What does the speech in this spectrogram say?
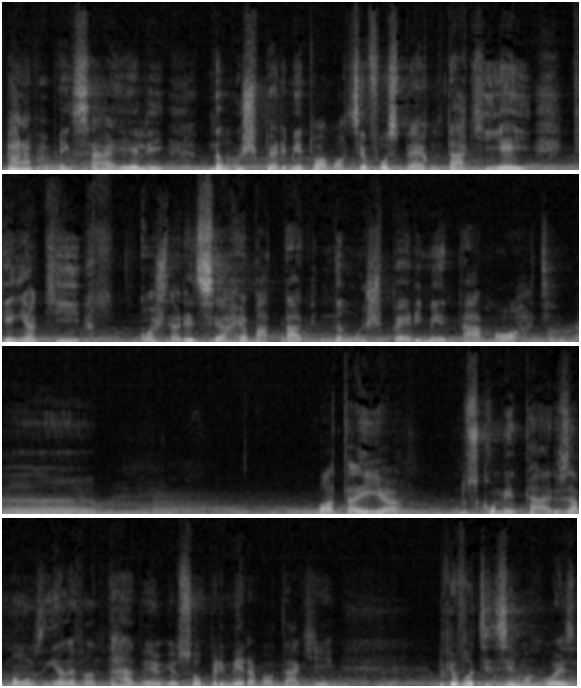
Para para pensar, ele não experimentou a morte. Se eu fosse perguntar aqui, ei, quem aqui gostaria de ser arrebatado e não experimentar a morte? Ah, bota aí, ó, nos comentários a mãozinha levantada. Eu, eu sou o primeiro a botar aqui, porque eu vou te dizer uma coisa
